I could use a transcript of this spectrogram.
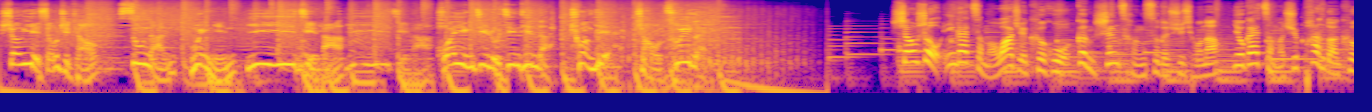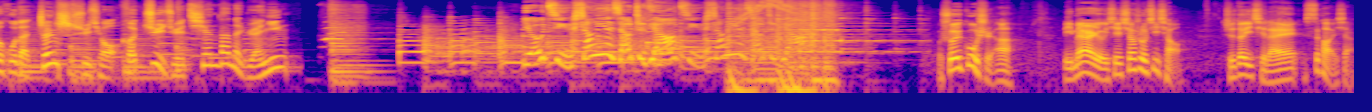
商业小纸条苏南为您一一解答，一一解答。欢迎进入今天的创业找崔磊。销售应该怎么挖掘客户更深层次的需求呢？又该怎么去判断客户的真实需求和拒绝签单的原因？有请商业小纸条，请商业小纸条。我说一故事啊，里面有一些销售技巧，值得一起来思考一下。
